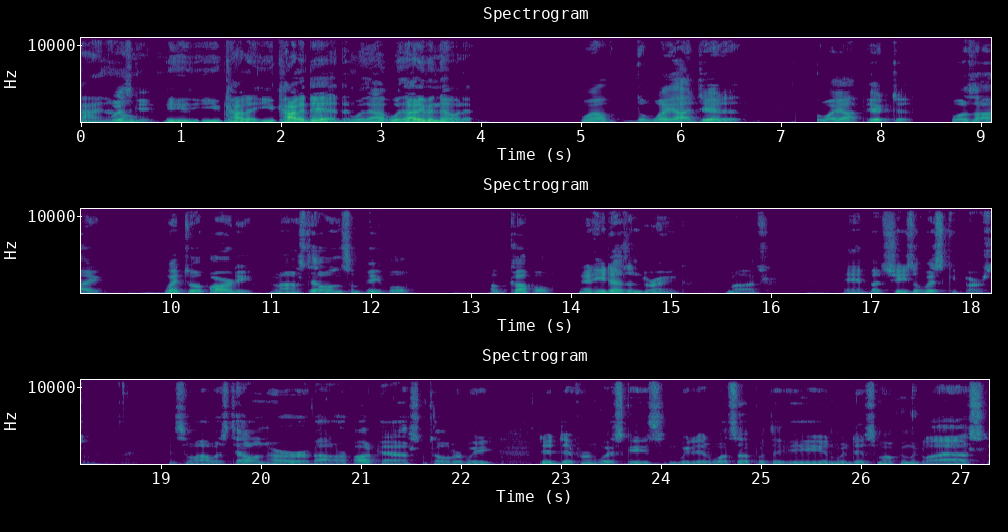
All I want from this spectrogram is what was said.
I know. Whiskey. You you kind of you kind of did without without even knowing it. Well, the way I did it, the way I picked it, was I went to a party and I was telling some people, a couple, and he doesn't drink much, and but she's a whiskey person, and so I was telling her about our podcast and told her we did different whiskeys and we did what's up with the E and we did smoke in the glass.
